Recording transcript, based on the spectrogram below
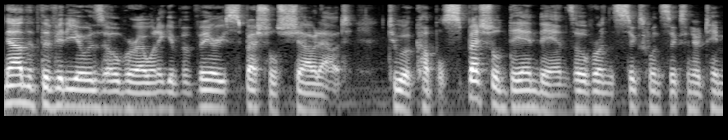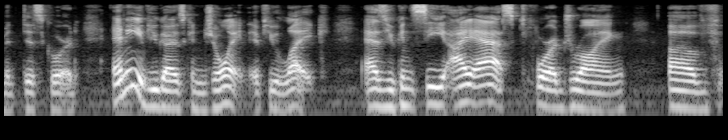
Now that the video is over, I want to give a very special shout out to a couple special Dan Dans over on the 616 Entertainment Discord. Any of you guys can join if you like. As you can see, I asked for a drawing of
